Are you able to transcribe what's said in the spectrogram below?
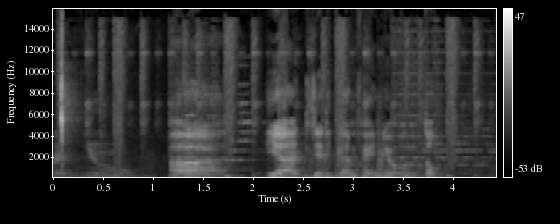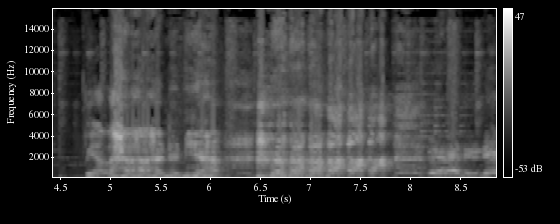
Venue. Ah, ya dijadikan venue untuk Piala Dunia. Piala Dunia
